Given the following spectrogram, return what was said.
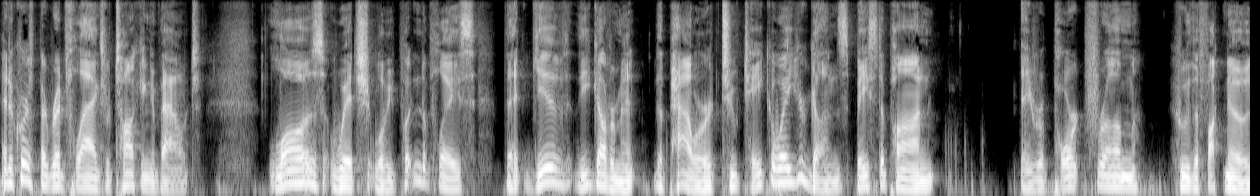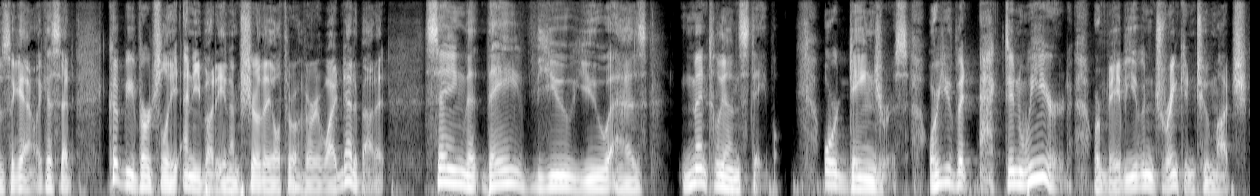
And of course, by red flags, we're talking about laws which will be put into place that give the government the power to take away your guns based upon a report from who the fuck knows. Again, like I said, could be virtually anybody, and I'm sure they'll throw a very wide net about it, saying that they view you as mentally unstable or dangerous, or you've been acting weird, or maybe you've been drinking too much,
